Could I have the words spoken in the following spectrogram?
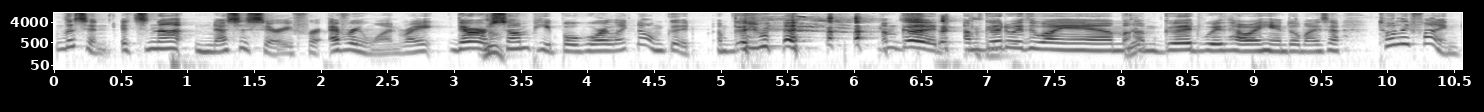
listen it's not necessary for everyone right? There are some people who are like no i'm good. I'm good i'm good. I'm good with who i am. I'm good with how i handle myself. Totally fine.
